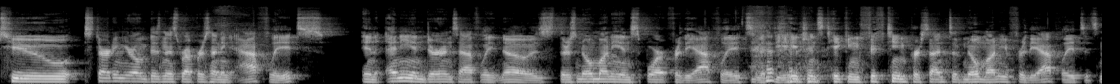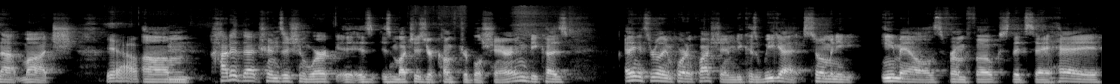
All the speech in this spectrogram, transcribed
to starting your own business representing athletes. And any endurance athlete knows there's no money in sport for the athletes. And if the agent's taking 15% of no money for the athletes, it's not much. Yeah. Um, how did that transition work as, as much as you're comfortable sharing? Because I think it's a really important question because we get so many emails from folks that say, Hey,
